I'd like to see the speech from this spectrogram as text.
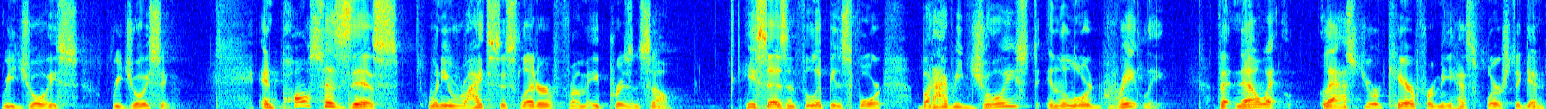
rejoice, rejoicing. And Paul says this when he writes this letter from a prison cell. He says in Philippians 4, But I rejoiced in the Lord greatly that now at last your care for me has flourished again,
